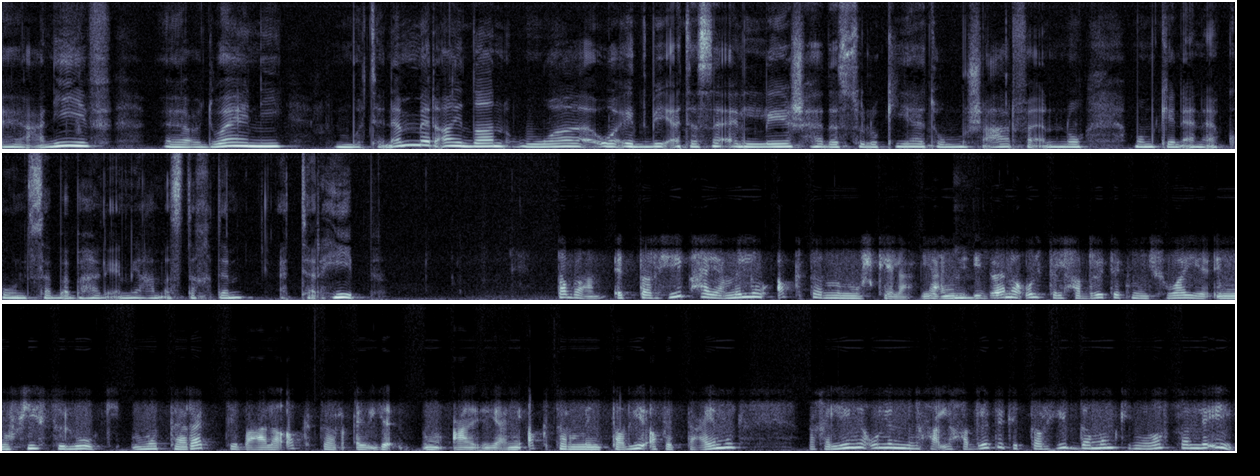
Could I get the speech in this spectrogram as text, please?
آه، عنيف آه، عدواني متنمر أيضا وإذ بي اتساءل ليش هذا السلوكيات ومش عارفة إنه ممكن أنا أكون سببها لأني عم أستخدم الترهيب طبعا الترهيب هيعمل له أكتر من مشكلة يعني م. إذا أنا قلت لحضرتك من شوية إنه في سلوك مترتب على أكتر يعني أكتر من طريقة في التعامل فخليني أقول إن لحضرتك الترهيب ده ممكن يوصل لإيه؟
